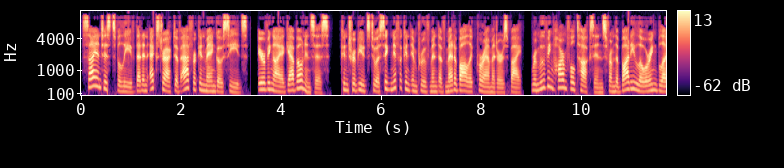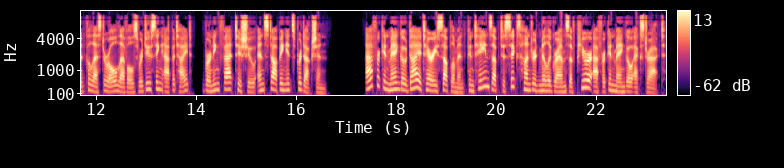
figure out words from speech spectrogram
Scientists believe that an extract of African mango seeds, Irvingia gabonensis, contributes to a significant improvement of metabolic parameters by removing harmful toxins from the body, lowering blood cholesterol levels, reducing appetite, burning fat tissue, and stopping its production. African mango dietary supplement contains up to 600 milligrams of pure African mango extract.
